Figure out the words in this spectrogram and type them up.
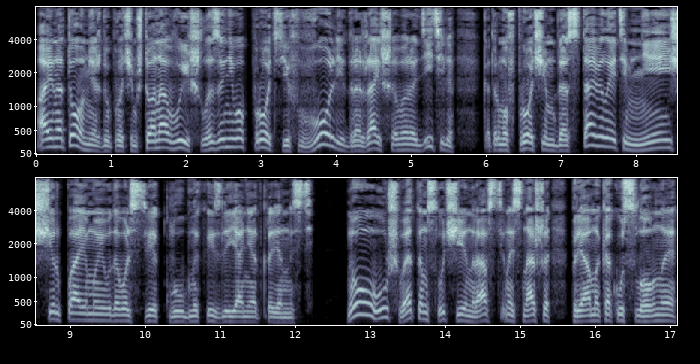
а и на то, между прочим, что она вышла за него против воли дрожайшего родителя, которому, впрочем, доставило этим неисчерпаемое удовольствие клубных излияний откровенности. Ну уж в этом случае нравственность наша прямо как условная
